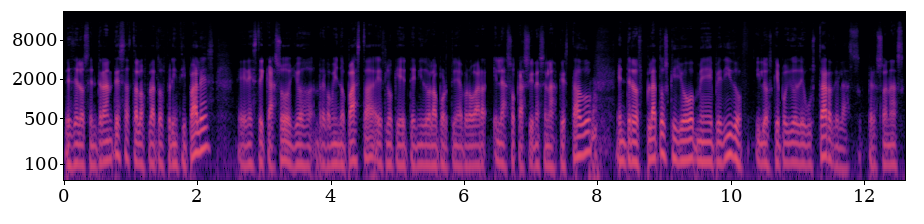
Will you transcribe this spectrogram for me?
Desde los entrantes hasta los platos principales. En este caso, yo recomiendo pasta, es lo que he tenido la oportunidad de probar en las ocasiones en las que he estado. Entre los platos que yo me he pedido y los que he podido degustar de las personas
